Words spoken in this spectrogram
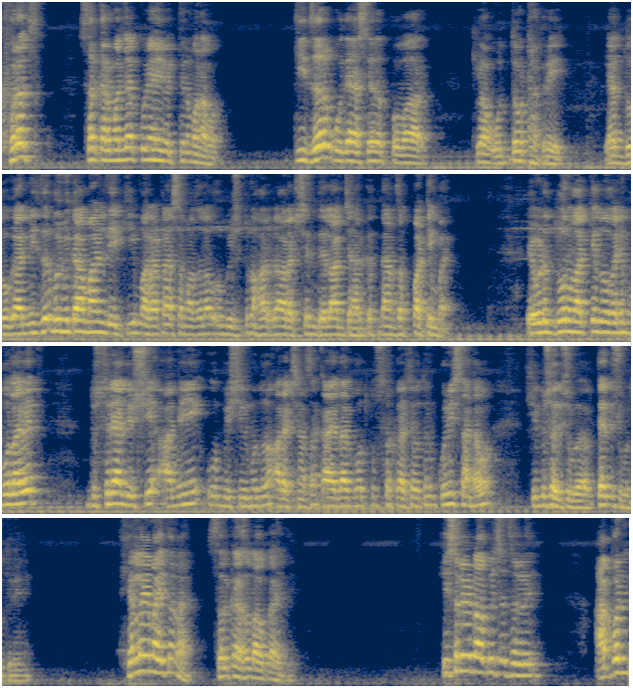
खरंच सरकारमधल्या कुण्याही व्यक्तीनं म्हणावं की जर उद्या शरद पवार किंवा उद्धव ठाकरे या दोघांनी जर भूमिका मांडली की मराठा समाजाला ओबीसीतून हर आरक्षण द्यायला आमची हरकत नाही आमचा पाठिंबा आहे. एवढं दोन वाक्य दोघांनी बोलावेत. दुसऱ्या दिवशी आम्ही ओबीसीमधून आरक्षणाचा कायदा करतो. सरकारच्या वतीने कोणी सांगावं? ही दुसऱ्या दिवशी बोलावं. त्या दिवशी बोलतील हे. ह्यालाही माहीत आहे ना सरकारचा डाव काय आहे ते? ही सगळे डावपेचे सगळे. आपण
